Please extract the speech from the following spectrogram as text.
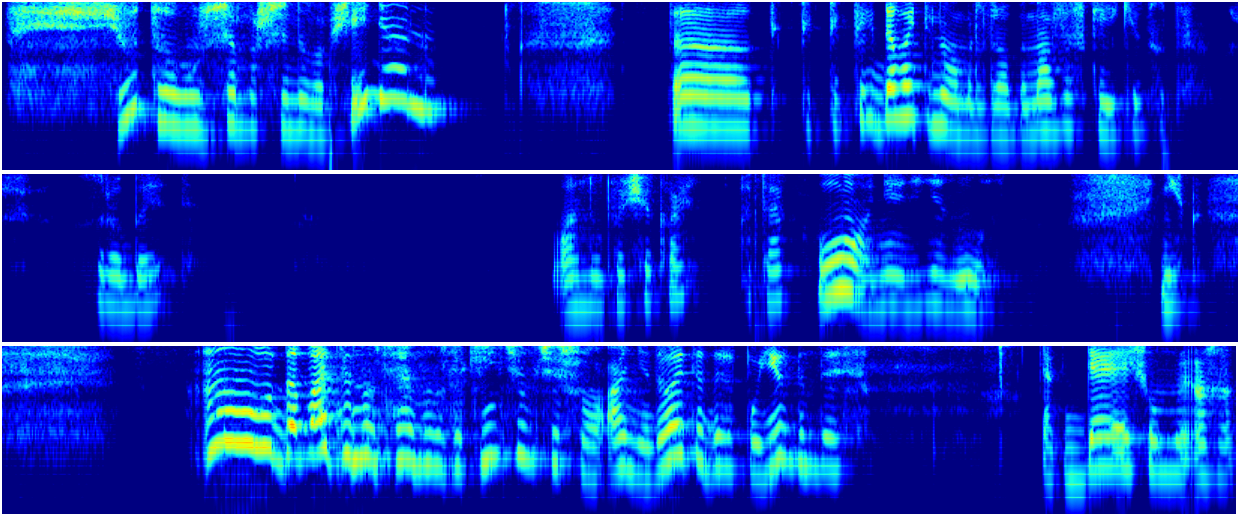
Все, то уже машина вообще ідеальна. Так, тик, тик, тик, тик. Давайте номер зробимо. А за скільки тут зробити? А ну почекай. А так? О, ні, ні, ні, ну. ось. Нік. Ну, давайте на цьому закінчимо чи що? А, ні, давайте де поїздимо десь. Так, де що ми. Ага.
